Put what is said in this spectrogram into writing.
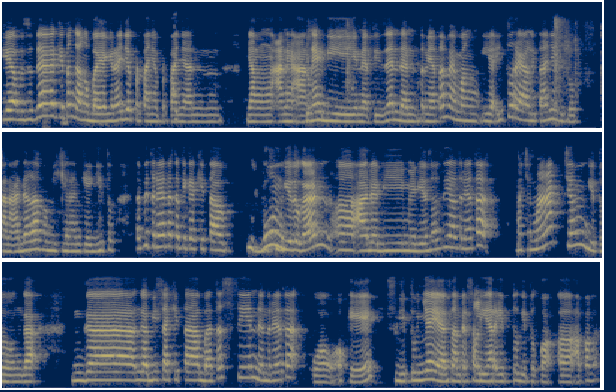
ya maksudnya kita nggak ngebayangin aja pertanyaan-pertanyaan yang aneh-aneh di netizen dan ternyata memang ya itu realitanya gitu. Karena adalah pemikiran kayak gitu. Tapi ternyata ketika kita boom gitu kan eh, ada di media sosial ternyata macam-macam gitu. Nggak nggak nggak bisa kita batasin dan ternyata wow oke segitunya ya sampai seliar itu gitu kok eh, apa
